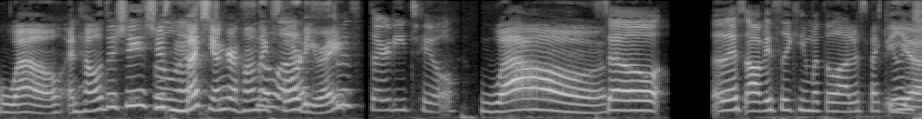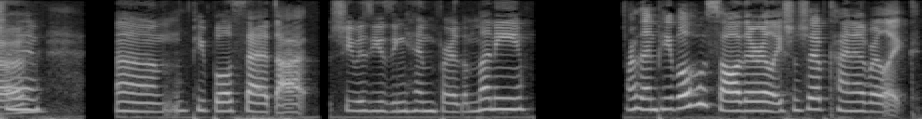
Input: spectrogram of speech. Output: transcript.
wow and how old is she she was much younger huh like 40 right? She was 32. wow So this obviously came with a lot of speculation. Um, people said that she was using him for the money. Or then people who saw their relationship kind of were like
